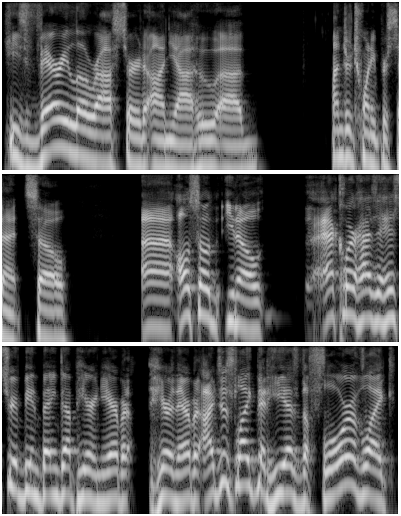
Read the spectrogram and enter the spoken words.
He's very low rostered on Yahoo, uh, under twenty percent. So, uh, also, you know, Ekeler has a history of being banged up here and there, but here and there. But I just like that he has the floor of like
